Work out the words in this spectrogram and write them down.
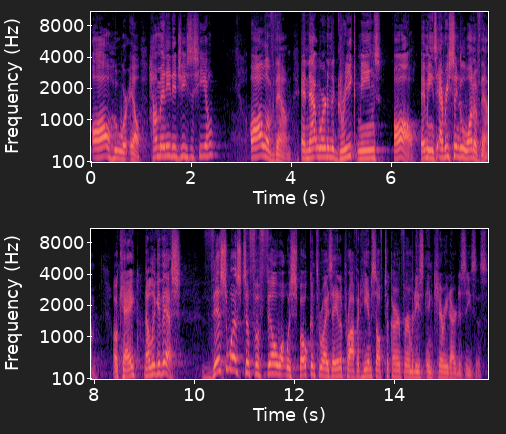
all who were ill. How many did Jesus heal? All of them. And that word in the Greek means all, it means every single one of them. Okay? Now look at this. This was to fulfill what was spoken through Isaiah the prophet. He himself took our infirmities and carried our diseases.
